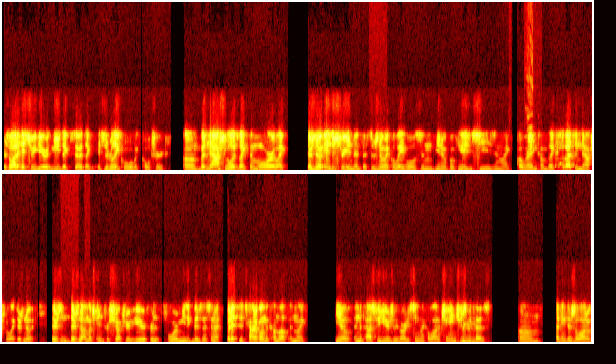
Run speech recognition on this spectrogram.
there's a lot of history here with music, so it's like it's just really cool with culture. Um, but Nashville is like the more like there's no industry in Memphis. There's no like labels and you know booking agencies and like publishing companies. Like all that's in Nashville. Like there's no there's there's not much infrastructure here for for music business, and I but it's it's kind of on the come up, and like you know in the past few years we've already seen like a lot of change just Mhm. because um I think there's a lot of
